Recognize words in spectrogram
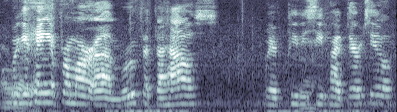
We right. could hang it from our um, roof at the house. We have PVC pipe there too.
